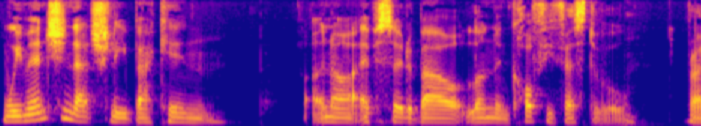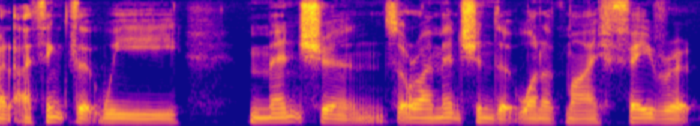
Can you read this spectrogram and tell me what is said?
We mentioned actually back in in our episode about London Coffee Festival, right? I think that we mentioned, or I mentioned that one of my favorite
